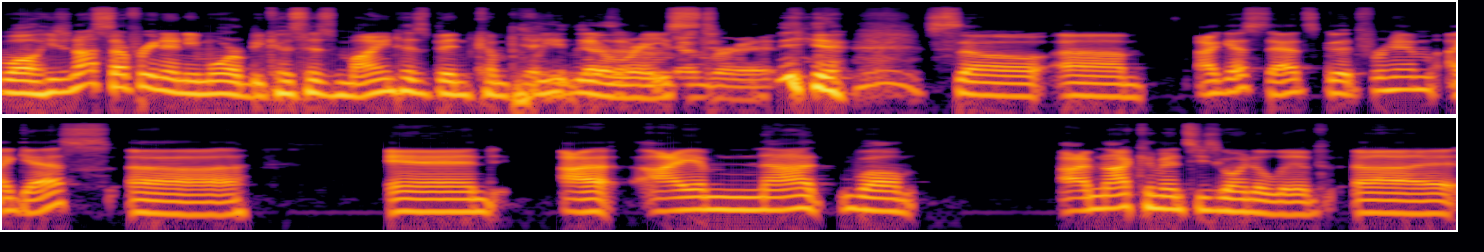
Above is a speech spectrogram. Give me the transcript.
well he's not suffering anymore because his mind has been completely doesn't erased. yeah. So um I guess that's good for him, I guess. Uh and I I am not well I'm not convinced he's going to live uh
